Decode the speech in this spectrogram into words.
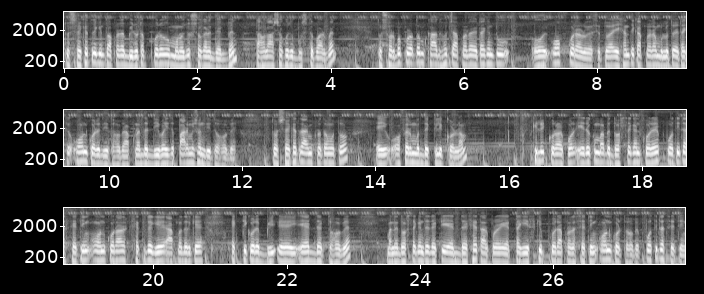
তো সেক্ষেত্রে কিন্তু আপনারা ভিডিওটা পুরো মনোযোগ সহকারে দেখবেন, তাহলে আশা করি বুঝতে পারবেন। তো সর্বপ্রথম কাজ হচ্ছে আপনারা এটা কিন্তু ওই অফ করা রয়েছে। তো এখান থেকে আপনারা মূলত এটাকে অন করে দিতে হবে। আপনাদের ডিভাইসে পারমিশন দিতে হবে। তো সেক্ষেত্রে আমি প্রথমত এই অফের মধ্যে ক্লিক করলাম। ক্লিক করার পর এরকমভাবে দশ সেকেন্ড করে প্রতিটা সেটিং অন করার ক্ষেত্রে গিয়ে আপনাদেরকে একটি করে অ্যাড দেখতে হবে। মানে দশ সেকেন্ডের একটি অ্যাড দেখে তারপরে অ্যাডটাকে স্কিপ করে আপনারা সেটিং অন করতে হবে, প্রতিটা সেটিং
